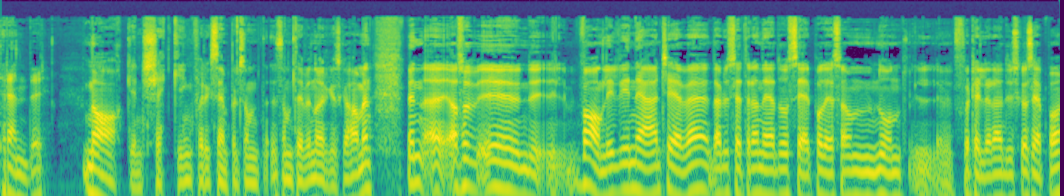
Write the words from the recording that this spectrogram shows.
trender. Nakensjekking f.eks., som, som TV Norge skal ha. Men, men eh, altså, eh, vanlig lineær TV, der du setter deg ned og ser på det som noen forteller deg du skal se på,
